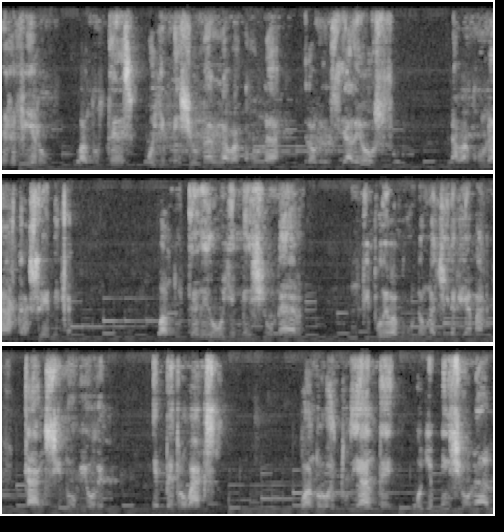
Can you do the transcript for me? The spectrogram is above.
me refiero cuando ustedes oyen mencionar la vacuna de la Universidad de Oxford, la vacuna AstraZeneca, cuando ustedes oyen mencionar un tipo de vacuna, una china que llama CanSinoBio de, de Petrovax, cuando los estudiantes oyen mencionar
